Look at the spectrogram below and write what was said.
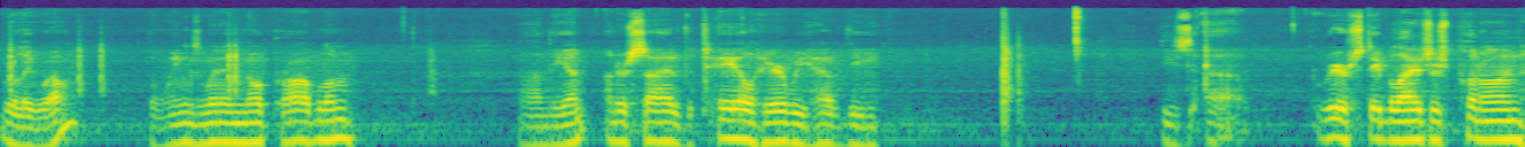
really well. The wings went in no problem. On the un underside of the tail here we have the these uh, rear stabilizers put on,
